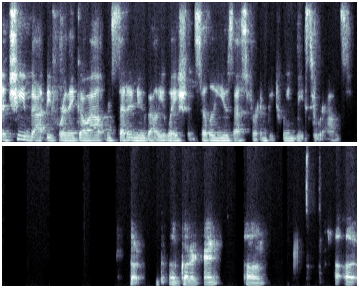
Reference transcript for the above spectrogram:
achieve that before they go out and set a new valuation so they'll use us for in between vc rounds uh, got it. And um, uh, uh,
